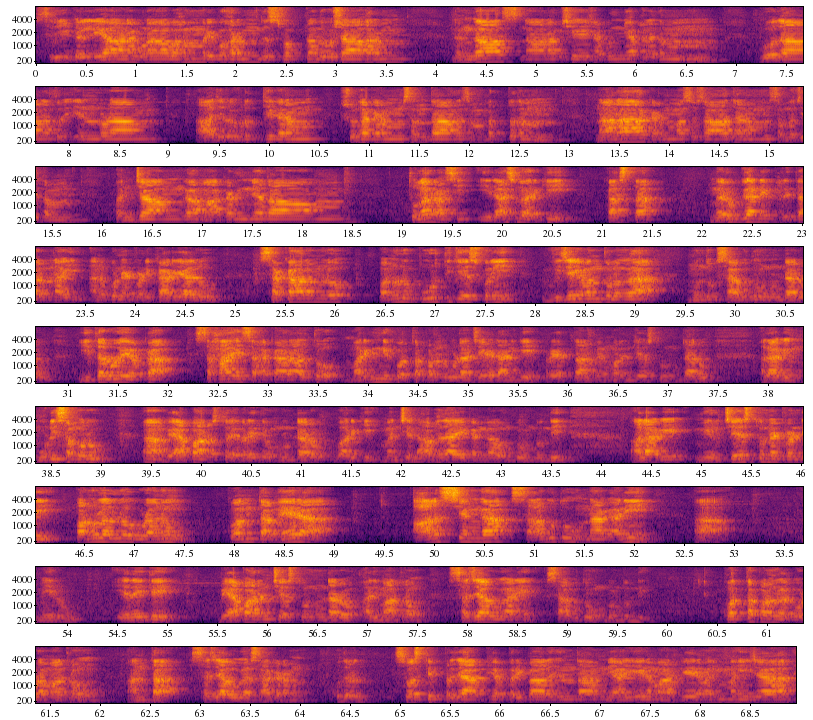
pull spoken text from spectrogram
శ్రీకళ్యాణగుణావహం రిపుహరం దుస్వప్నదోషాహరం గంగాస్నానవిశేషపుణ్యఫలదం గోదానతుల్యం నృణాం ఆజుర్వృద్ధికరం శుభకరం సంతానసంపత్ప్రదం నానాకర్మసుసాధనం సముచితం పంచాంగమాకర్ణ్యతాం. తులారాశి ఈ రాశి వారికి కాస్త మెరుగ్గానే ఫలితాలు ఉన్నాయి అనుకున్నటువంటి కార్యాలు సకాలంలో పనులు పూర్తి చేసుకుని విజయవంతులుగా ముందుకు సాగుతూ ఉంటారు ఇతరుల యొక్క సహాయ సహకారాలతో మరిన్ని కొత్త పనులు కూడా చేయడానికి ప్రయత్నాలు ముమ్మరం చేస్తూ ఉంటారు. అలాగే ముడి సమురు వ్యాపారస్తులు ఎవరైతే ఉంటుంటారో వారికి మంచి లాభదాయకంగా ఉంటూ ఉంటుంది. అలాగే మీరు చేస్తున్నటువంటి పనులలో కూడాను కొంతమేర ఆలస్యంగా సాగుతూ ఉన్నా కానీ మీరు ఏదైతే వ్యాపారం చేస్తూ ఉంటారో అది మాత్రం సజావుగానే సాగుతూ ఉంటుంటుంది. కొత్త పనులు కూడా మాత్రం అంత సజావుగా సాగడం కుదరదు. స్వస్తి ప్రజాభ్య పరిపాలయంతాం న్యాయేన మార్గేణ మహిమహీజా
